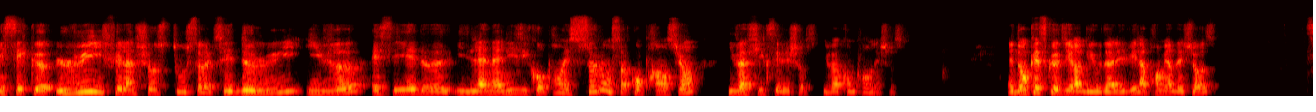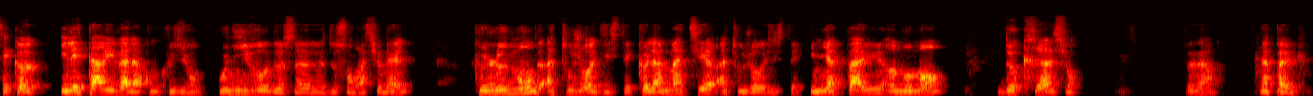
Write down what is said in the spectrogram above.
Et c'est que lui, il fait la chose tout seul. C'est de lui, il veut essayer de. Il l'analyse, il comprend, et selon sa compréhension, il va fixer les choses, il va comprendre les choses. Et donc, qu'est-ce que dit Rabbi Yehuda Levi? La première des choses, c'est qu'il est arrivé à la conclusion, au niveau de, son rationnel, que le monde a toujours existé, que la matière a toujours existé. Il n'y a pas eu un moment de création. Il n'y a pas eu.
